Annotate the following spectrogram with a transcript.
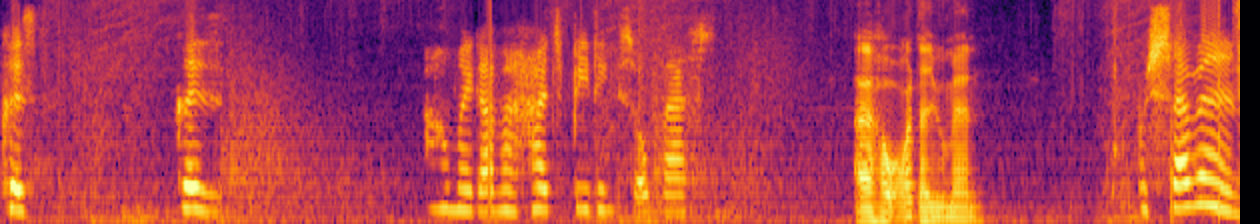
Cause, cause. Oh my god, my heart's beating so fast. Uh, how old are you, man? I'm seven.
